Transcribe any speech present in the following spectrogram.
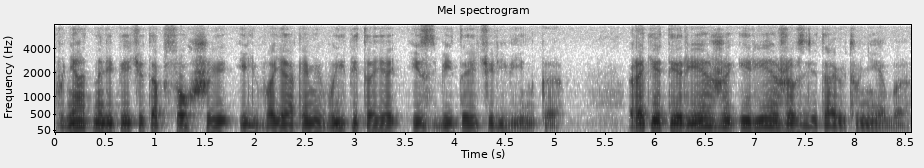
внятно лепечет или вояками выпитая, избитая черевинка. Ракеты реже и реже взлетают в небо.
